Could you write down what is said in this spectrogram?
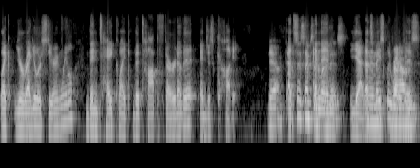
like your regular steering wheel, then take like the top third of it and just cut it. Yeah, that's- that's essentially and what then it is. Yeah, that's basically what it is.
